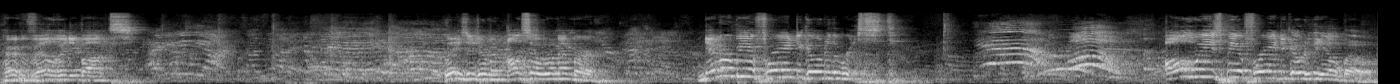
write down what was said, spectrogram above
Her velvety box. Ladies and gentlemen, also remember, never be afraid to go to the wrist. Always be afraid to the elbow.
